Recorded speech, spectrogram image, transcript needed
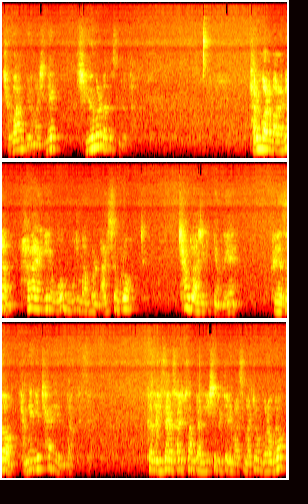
저가 명하심에 지음을 받았습니다. 다른 말로 말하면 하나님이 온 우주 만물 말씀으로 창조하셨기 때문에 그래서 당연히 찬양해야 된다고 했어요. 그래서 이사야 43장 21절에 말씀하죠. 뭐라고요?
